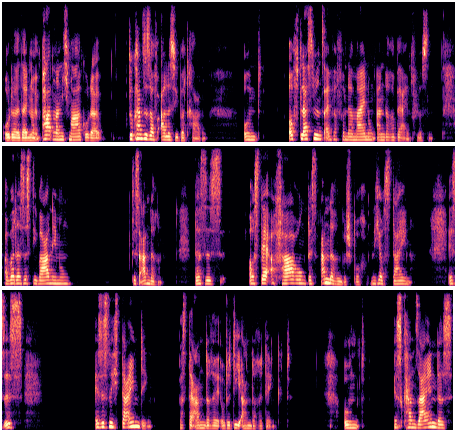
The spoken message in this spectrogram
Oder deinen neuen Partner nicht mag oder du kannst es auf alles übertragen. Und oft lassen wir uns einfach von der Meinung anderer beeinflussen. Aber das ist die Wahrnehmung des anderen. Das ist aus der Erfahrung des anderen gesprochen, nicht aus deiner. Es ist, es ist nicht dein Ding, was der andere oder die andere denkt. Und es kann sein, dass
